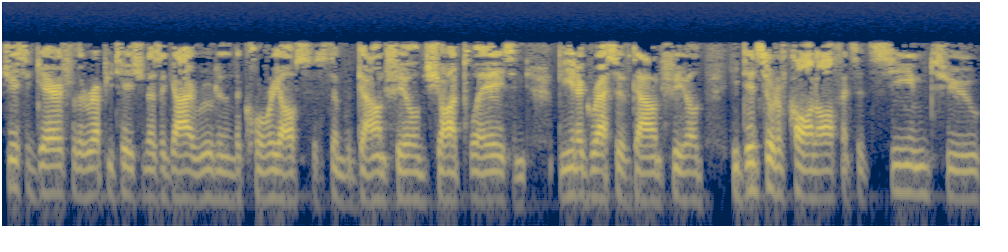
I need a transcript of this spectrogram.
Jason Garrett for the reputation as a guy rooted in the Coryell system with downfield shot plays and being aggressive downfield. He did sort of call an offense that seemed to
